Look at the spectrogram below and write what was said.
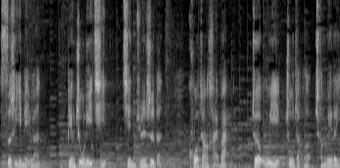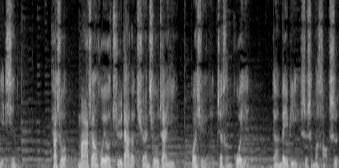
四十亿美元，并助力其进军日本，扩张海外，这无疑助长了陈维的野心。他说：“马上会有巨大的全球战役，或许这很过瘾，但未必是什么好事。”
